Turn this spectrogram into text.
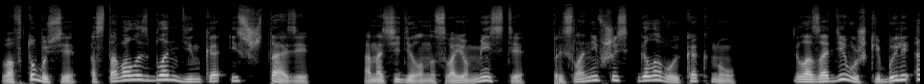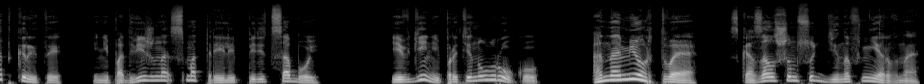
в автобусе оставалась блондинка из штази. Она сидела на своем месте, прислонившись головой к окну. Глаза девушки были открыты и неподвижно смотрели перед собой. Евгений протянул руку. «Она мертвая!» — сказал Шамсуддинов нервно.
